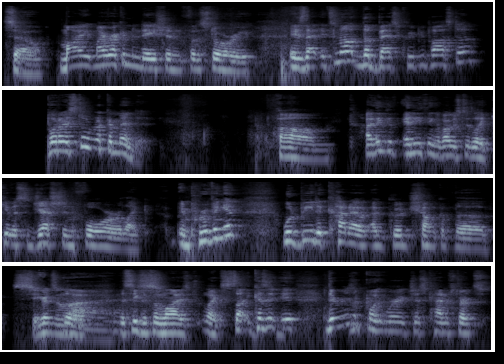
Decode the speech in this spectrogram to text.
So my my recommendation for the story is that it's not the best creepypasta, but I still recommend it. Um, I think if anything, if I was to like give a suggestion for like improving it, would be to cut out a good chunk of the Secrets and the, Lies. the secrets and lies, like because it, it there is a point where it just kind of starts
